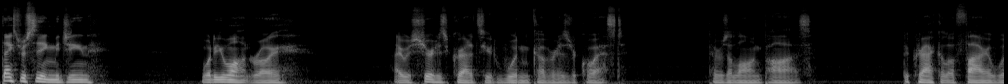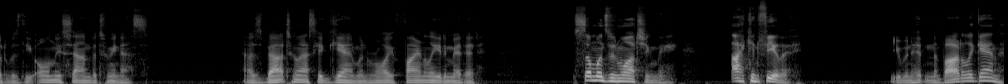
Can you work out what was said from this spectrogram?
Thanks for seeing me, Gene. What do you want, Roy? I was sure his gratitude wouldn't cover his request. There was a long pause. The crackle of firewood was the only sound between us. I was about to ask again when Roy finally admitted, Someone's been watching me. I can feel it. You been hitting the bottle again?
